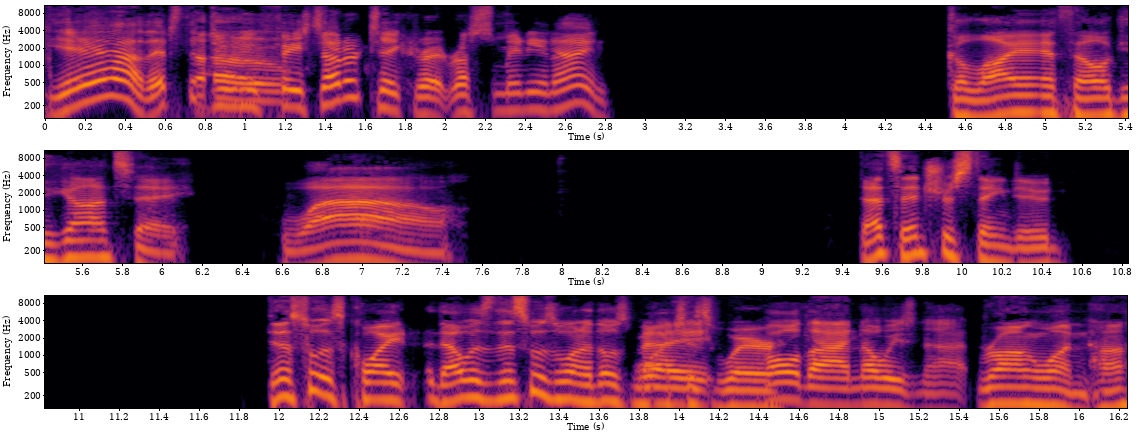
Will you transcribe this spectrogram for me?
Yeah, that's the dude who faced Undertaker at WrestleMania nine. Goliath El Gigante. Wow. That's interesting, dude. This was quite that was this was one of those matches Wait, where hold on, no, he's not. wrong one, huh?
